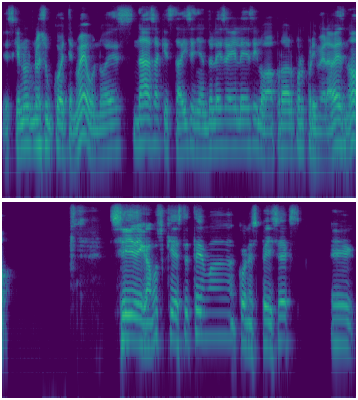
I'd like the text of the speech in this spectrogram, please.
es que no, no, es un cohete nuevo, no es NASA que está diseñando el SLS y lo va a probar por primera vez, no. Sí, digamos que este tema con SpaceX, eh,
